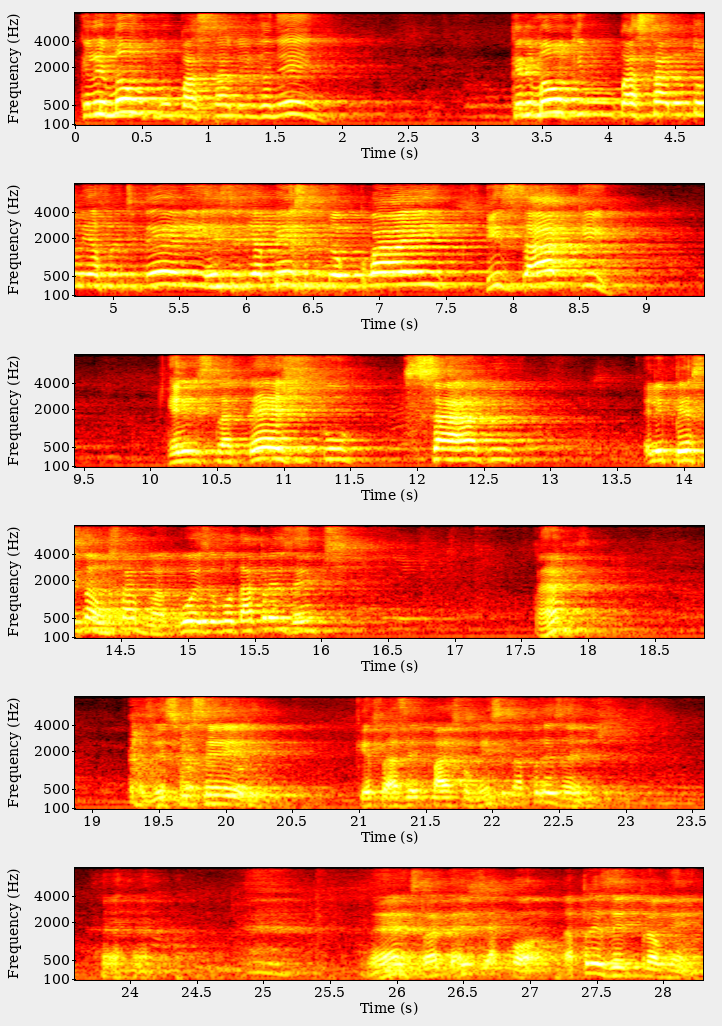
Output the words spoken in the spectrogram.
Aquele irmão que no passado eu enganei. Aquele irmão que no passado eu tomei a frente dele e recebi a bênção do meu pai, Isaac. Ele é estratégico, sábio. Ele pensa, não, sabe uma coisa, eu vou dar presente. É? Às vezes você Quer fazer paz com alguém, você dá presente. né? Estratégia de Jacó, dá presente para alguém.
